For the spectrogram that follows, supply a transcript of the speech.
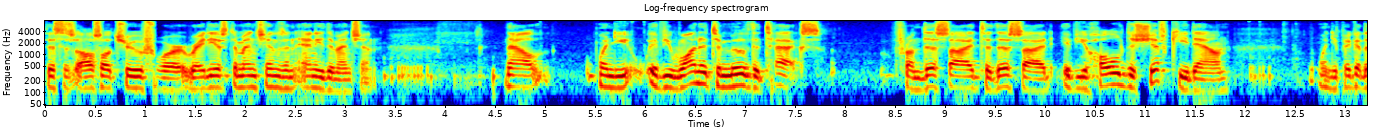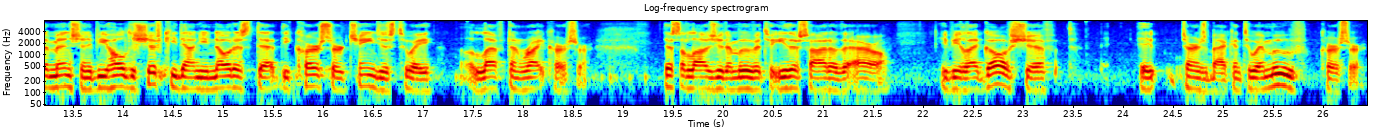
This is also true for radius dimensions and any dimension. Now, when you if you wanted to move the text from this side to this side, if you hold the shift key down, when you pick a dimension, if you hold the shift key down, you notice that the cursor changes to a, left and right cursor. This allows you to move it to either side of the arrow. If you let go of shift, it turns back into a move cursor.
